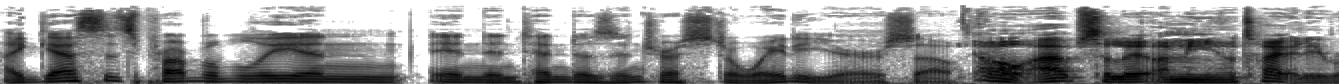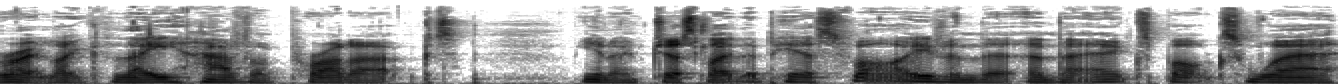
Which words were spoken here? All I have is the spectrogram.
I guess it's probably in in Nintendo's interest to wait a year or so. Oh, absolutely. I mean, you're totally right. Like they have a product, you know, just like the PS5 and the and the Xbox, where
